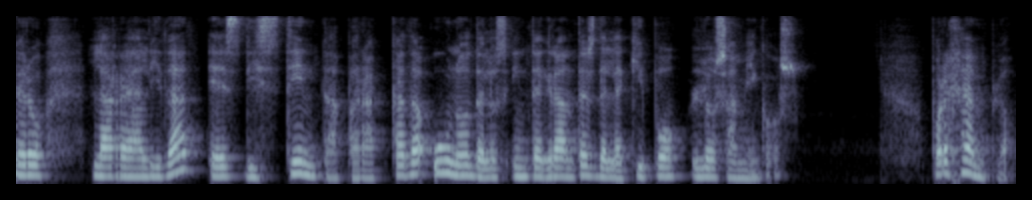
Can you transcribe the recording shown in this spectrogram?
pero la realidad es distinta para cada uno de los integrantes del equipo Los Amigos. Por ejemplo,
